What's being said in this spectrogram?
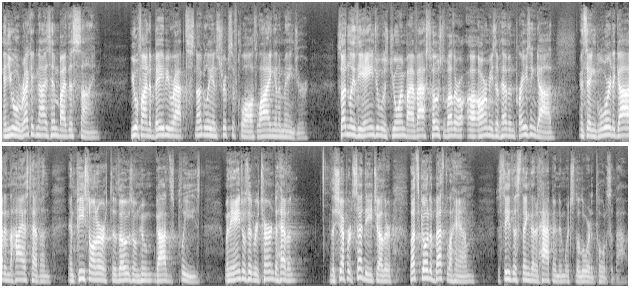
and you will recognize him by this sign. You will find a baby wrapped snugly in strips of cloth, lying in a manger. Suddenly, the angel was joined by a vast host of other uh, armies of heaven, praising God and saying, Glory to God in the highest heaven, and peace on earth to those on whom God is pleased. When the angels had returned to heaven, the shepherds said to each other, Let's go to Bethlehem to see this thing that had happened in which the Lord had told us about.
